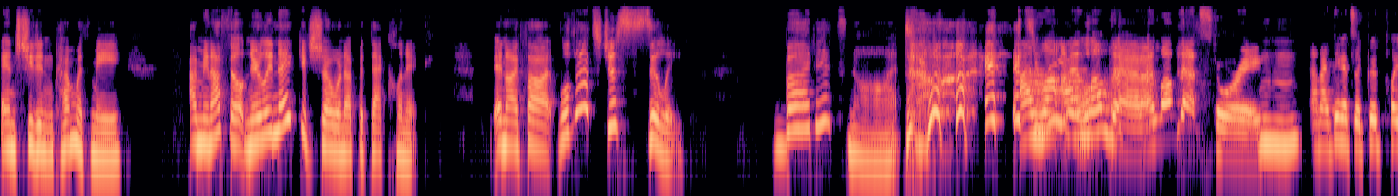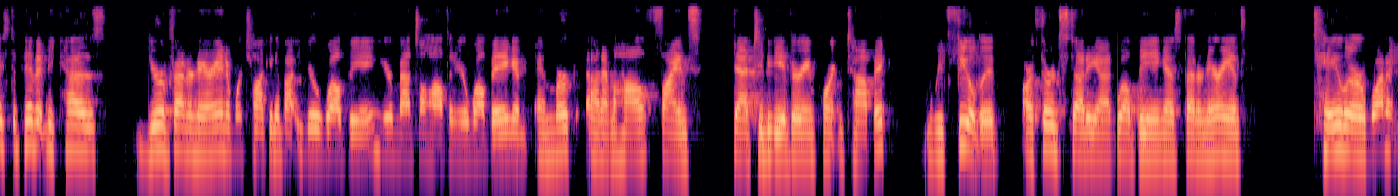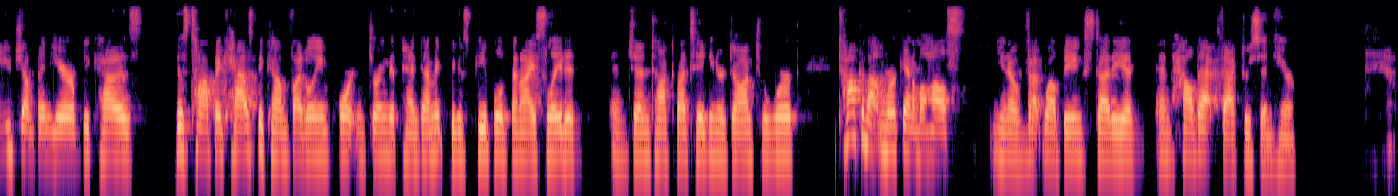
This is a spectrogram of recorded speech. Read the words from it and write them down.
and she didn't come with me. I mean, I felt nearly naked showing up at that clinic. And I thought, well, that's just silly but it's not. it's I, lo- I, love that. I love that story. Mm-hmm. And I think it's a good place to pivot because you're a veterinarian and we're talking about your well being, your mental health, and your well being. And, and Merck Animal Health finds that to be a very important topic. We fielded our third study on well being as veterinarians. Taylor, why don't you jump in here? Because this topic has become vitally important during the pandemic because people have been isolated. And Jen talked about taking her dog to work. Talk about Merck Animal Health you know vet well-being study and and how that factors in here.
